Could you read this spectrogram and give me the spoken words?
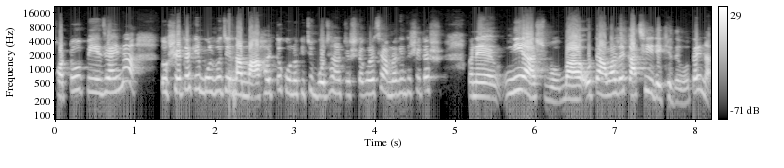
ফটো পেয়ে যায় না, তো সেটাকে বলব যে, না, মা হয়তো কোনো কিছু বোঝানোর চেষ্টা করেছে, আমরা কিন্তু সেটা মানে নিয়ে আসব বা ওটা আমাদের কাছেই রেখে দেবো। তাই না?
